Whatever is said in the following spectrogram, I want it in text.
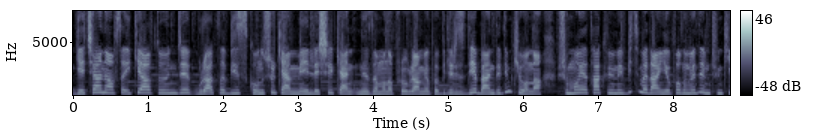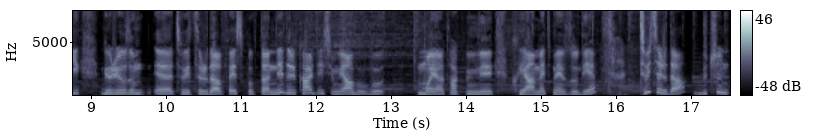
geçen hafta iki hafta önce Burak'la biz konuşurken mailleşirken ne zamana program yapabiliriz diye ben dedim ki ona şu Maya takvimi bitmeden yapalım dedim. Çünkü görüyordum e, Twitter'da Facebook'ta nedir kardeşim yahu bu Maya takvimi kıyamet mevzu diye. Twitter'da bütün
